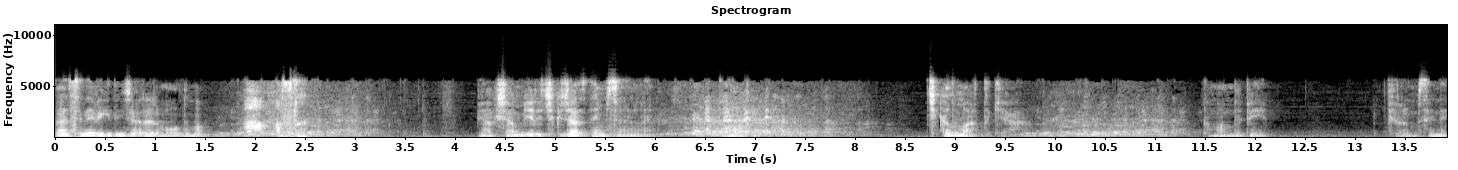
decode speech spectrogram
Ben seni eve gidince ararım oldu mu? Ha, Aslı. Bir akşam bir yere çıkacağız değil mi seninle? Tamam. Çıkalım artık ya. Tamam bebeğim. Öpüyorum seni.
